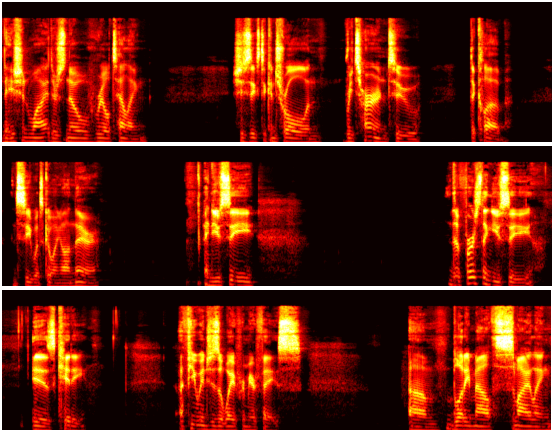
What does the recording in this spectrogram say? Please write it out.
nationwide, there's no real telling. She seeks to control and return to the club and see what's going on there. And you see the first thing you see is Kitty a few inches away from your face. Um, bloody mouth, smiling,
